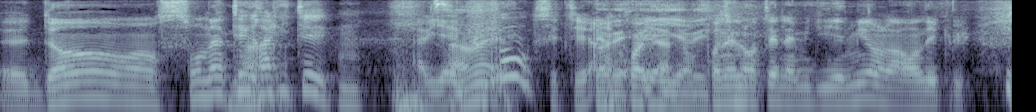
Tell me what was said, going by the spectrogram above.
dans son intégralité. Ah, il y C'est avait- vrai. C'était incroyable. on prenait l'antenne à midi et demi, on la rendait plus.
